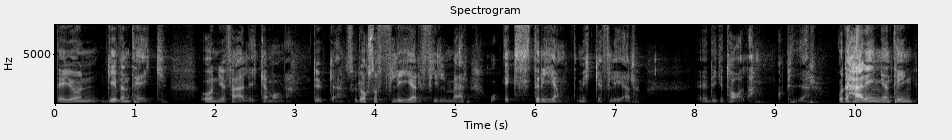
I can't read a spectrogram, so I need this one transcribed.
Det är ju en give and take, ungefär lika många dukar. Så det är också fler filmer och extremt mycket fler eh, digitala kopior. Och det här är ingenting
